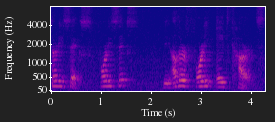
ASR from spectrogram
36, 46, the other 48 cards.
